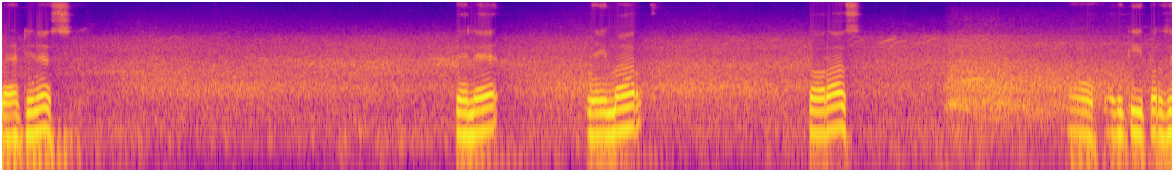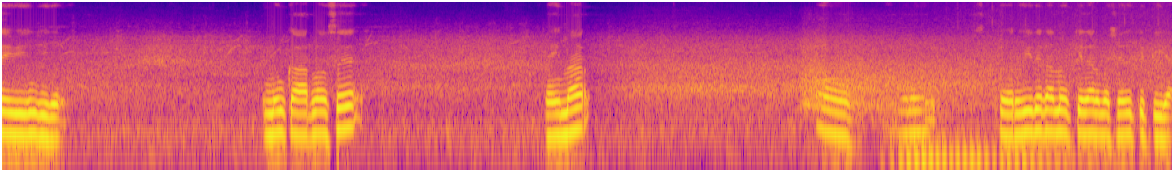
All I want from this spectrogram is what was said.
മാറ്റിനസ് പെലെ നെയ്മാർ ടോറാസ് ഓ അത് കീപ്പർ സേവ് ചെയ്യുകയും ചെയ്തു. ഇന്നും കാർലോസ് നെയ്മാർ. ഓ സെർവ് ചെയ്തിടാൻ നോക്കിയതാണ് പക്ഷെ അത് കിട്ടിയില്ല.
